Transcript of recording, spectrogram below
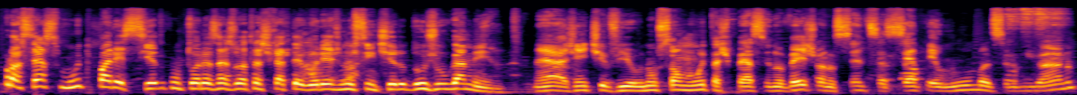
processo muito parecido com todas as outras categorias no sentido do julgamento. Né? A gente viu, não são muitas peças innovation, foram 161, se não me engano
